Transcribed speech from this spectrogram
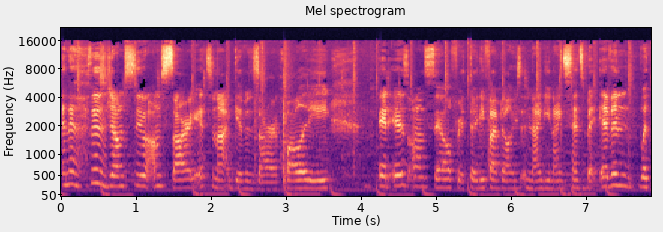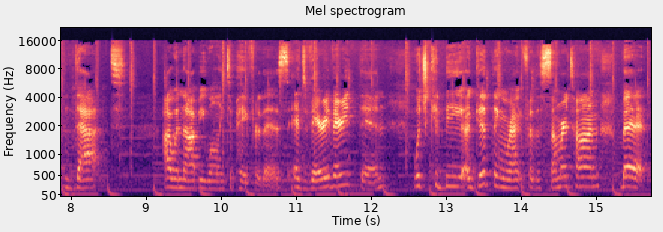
and this jumpsuit, I'm sorry, it's not given Zara quality. It is on sale for $35.99, but even with that, I would not be willing to pay for this. It's very, very thin, which could be a good thing, right, for the summertime, but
